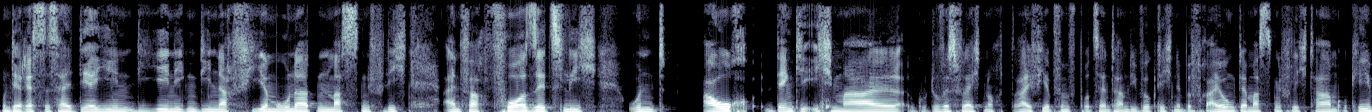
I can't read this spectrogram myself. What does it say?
Und der Rest ist halt derjen diejenigen, die nach vier Monaten Maskenpflicht einfach vorsätzlich und auch, denke ich mal, gut, du wirst vielleicht noch drei, vier, fünf Prozent haben, die wirklich eine Befreiung der Maskenpflicht haben, okay,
